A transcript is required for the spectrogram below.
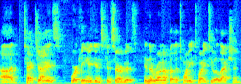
uh, tech giants working against conservatives in the run up of the 2022 election.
